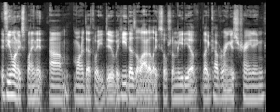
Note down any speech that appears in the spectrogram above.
if you want to explain it um more in depth what you do, but he does a lot of like social media like covering his training.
